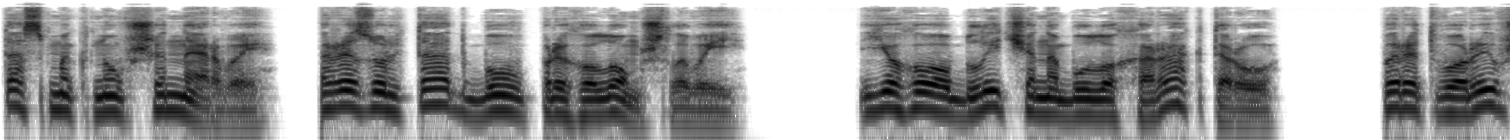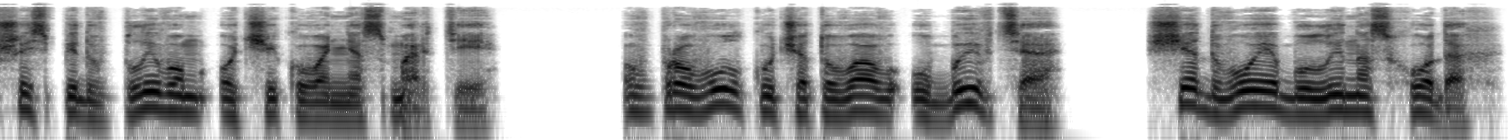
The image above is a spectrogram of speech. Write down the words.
та смикнувши нерви. Результат був приголомшливий. Його обличчя набуло характеру, перетворившись під впливом очікування смерті. В провулку чатував убивця, ще двоє були на сходах.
